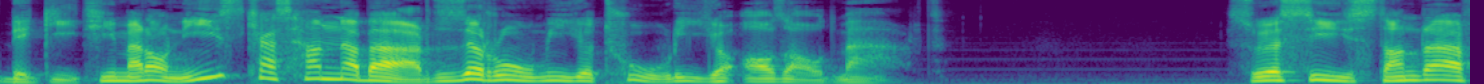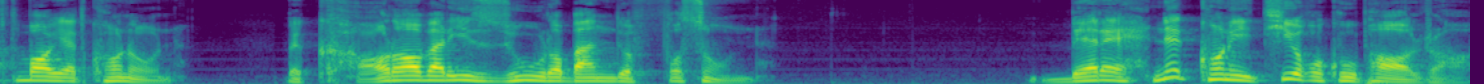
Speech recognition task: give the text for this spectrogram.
به گیتی مرا نیست کس هم نبرد ز رومی و توری و آزاد مرد سوی سیستان رفت باید کنون. به کارآوری زور و بند و فسون. برهنه کنی تیغ و کوپال را.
